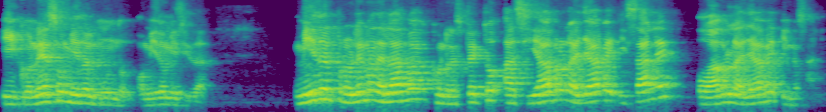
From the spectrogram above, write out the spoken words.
y con eso mido el mundo o mido mi ciudad. Mido el problema del agua con respecto a si abro la llave y sale o abro la llave y no sale.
